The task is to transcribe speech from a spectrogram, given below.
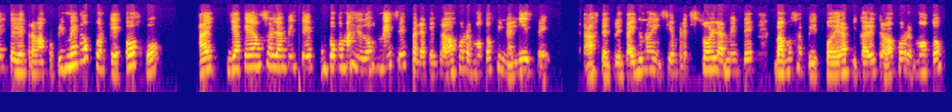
del teletrabajo? Primero, porque, ojo, ya quedan solamente un poco más de dos meses para que el trabajo remoto finalice. Hasta el 31 de diciembre solamente vamos a poder aplicar el trabajo remoto.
